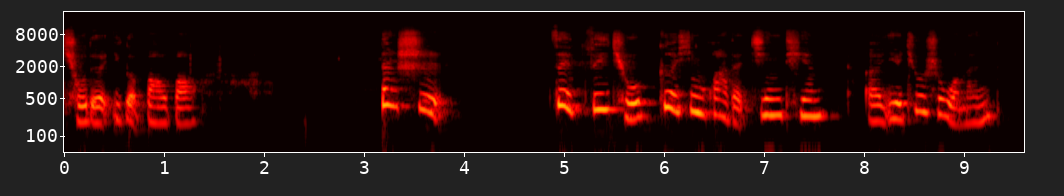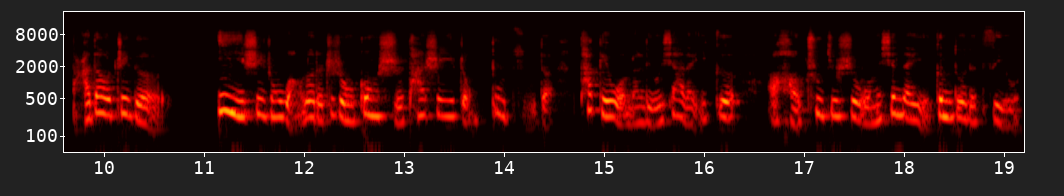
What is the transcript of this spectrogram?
求得一个包包，但是在追求个性化的今天，呃，也就是我们达到这个意义是一种网络的这种共识，它是一种不足的，它给我们留下的一个。啊，好处就是我们现在有更多的自由，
